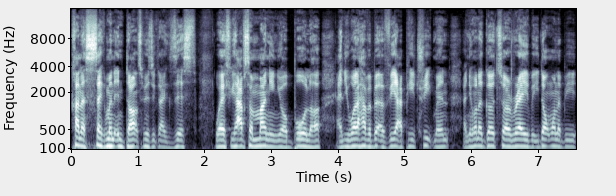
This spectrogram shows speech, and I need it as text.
kind of segment in dance music that exists where if you have some money and you're a baller and you want to have a bit of VIP treatment and you want to go to a rave but you don't want to be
